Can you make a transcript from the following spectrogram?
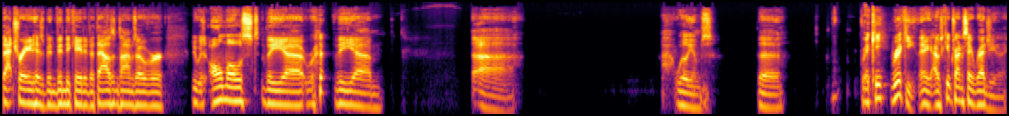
That trade has been vindicated a thousand times over. It was almost the uh the um uh Williams. The Ricky? Ricky. There you go. I was keep trying to say Reggie. It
